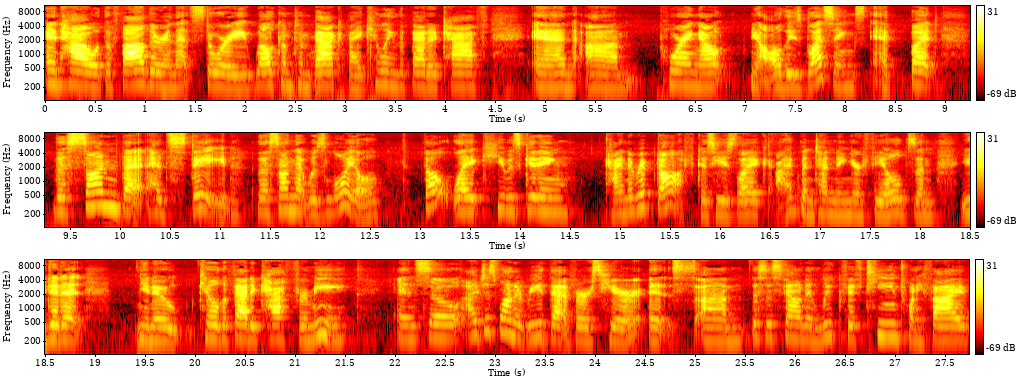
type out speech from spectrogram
and how the father in that story welcomed him back by killing the fatted calf and um, pouring out you know all these blessings. But the son that had stayed, the son that was loyal, felt like he was getting kind of ripped off because he's like, I've been tending your fields and you didn't, you know, kill the fatted calf for me. And so I just want to read that verse here. It's, um, this is found in Luke 15, 25.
